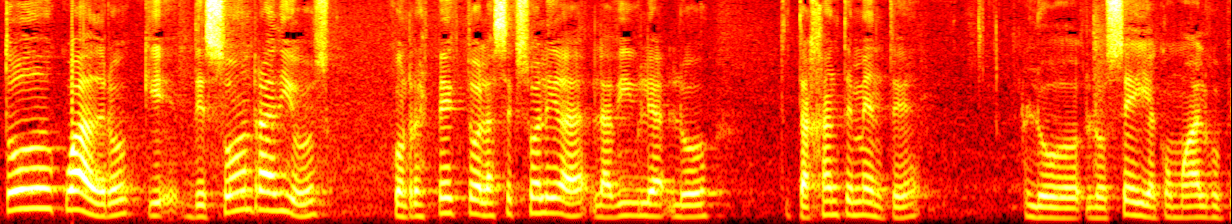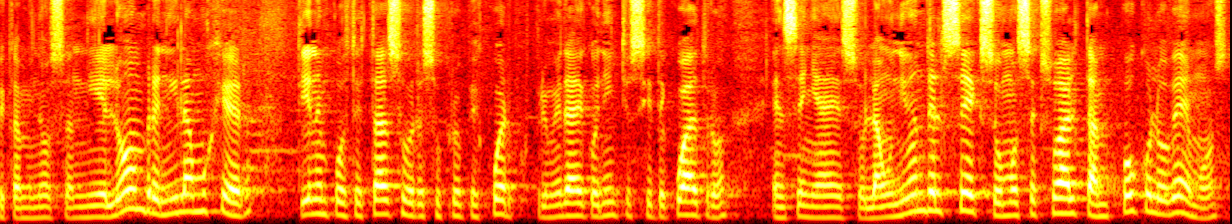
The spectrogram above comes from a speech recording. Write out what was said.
todo cuadro que deshonra a Dios con respecto a la sexualidad, la Biblia lo tajantemente lo, lo sella como algo pecaminoso. Ni el hombre ni la mujer tienen potestad sobre sus propios cuerpos. Primera de Corintios 7:4 enseña eso. La unión del sexo homosexual tampoco lo vemos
